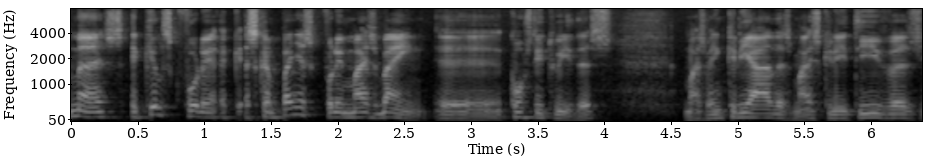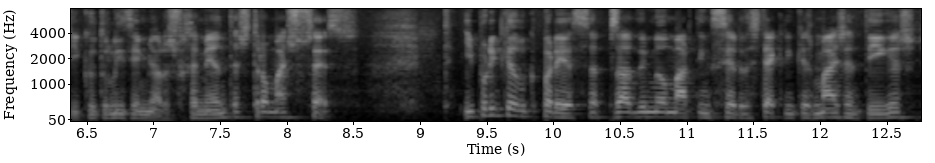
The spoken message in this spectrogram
Mas aqueles que forem, as campanhas que forem mais bem eh, constituídas, mais bem criadas, mais criativas e que utilizem melhor as ferramentas, terão mais sucesso. E por aquilo que pareça, apesar do email marketing ser das técnicas mais antigas,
